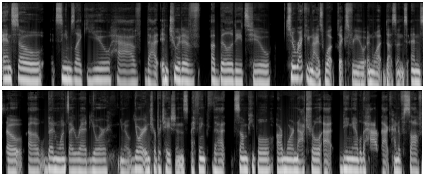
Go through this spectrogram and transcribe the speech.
And so it seems like you have that intuitive ability to to recognize what clicks for you and what doesn't. And so uh, then once i read your you know your interpretations i think that some people are more natural at being able to have that kind of soft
